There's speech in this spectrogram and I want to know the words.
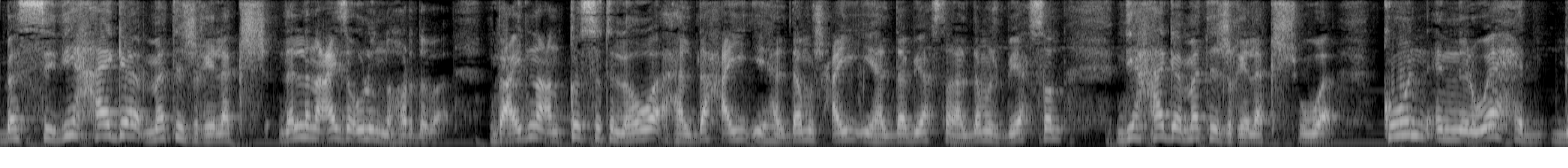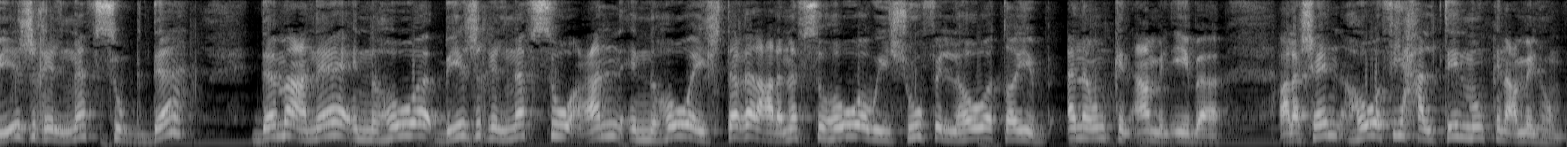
بس دي حاجة ما تشغلكش. ده اللي أنا عايز اقوله النهارده بقى. بعيدا عن قصة اللي هو هل ده حقيقي هل ده مش حقيقي هل ده بيحصل هل ده مش بيحصل دي حاجة ما تشغلكش. هو كون ان الواحد بيشغل نفسه بده ده معناه إن هو بيشغل نفسه عن إن هو يشتغل على نفسه هو ويشوف اللي هو طيب أنا ممكن أعمل إيه بقى؟ علشان هو في حالتين ممكن أعملهم.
